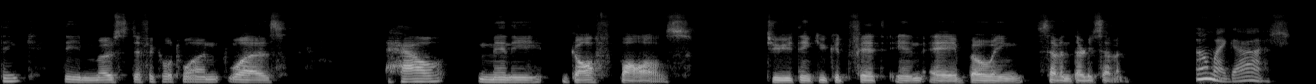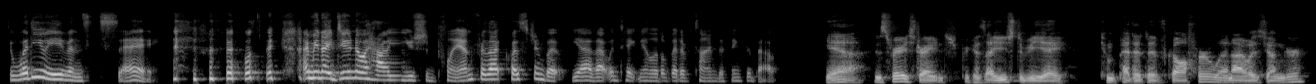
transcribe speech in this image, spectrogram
think the most difficult one was how many golf balls do you think you could fit in a Boeing 737? Oh my gosh. What do you even say? I mean, I do know how you should plan for that question, but yeah, that would take me a little bit of time to think about. Yeah, it's very strange because I used to be a competitive golfer when I was younger.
